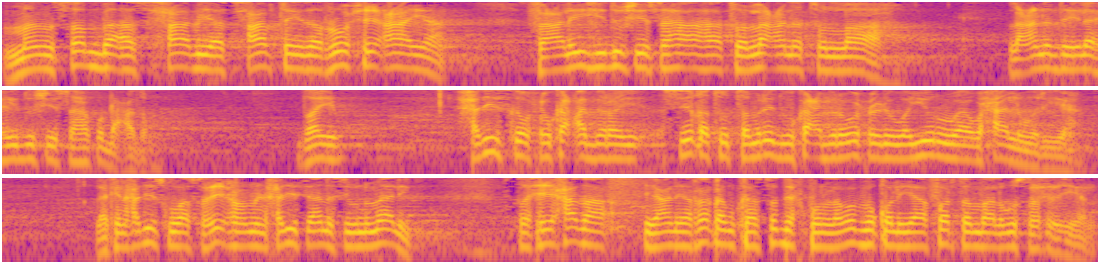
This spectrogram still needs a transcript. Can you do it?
man saba asxaabii asxaabtayda ruuxii caaya fa calayhi dushiisa ha ahaato lacnatullaah lacnada ilaahay dushiisa ha ku dhacdo ayb xadiiska wuxuu ka cabiray siiqatu tamriid buu ka cabiray wuxuu yidhi wayurwa waxaa la wariyaa laakiin xadiisku saxiixada yani raqamka baa lagu saxiix yeela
